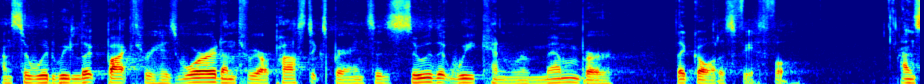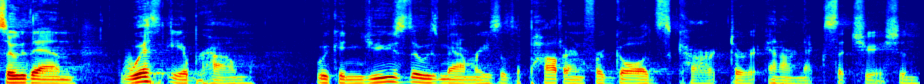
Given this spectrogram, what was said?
And so, would we look back through His Word and through our past experiences so that we can remember that God is faithful? And so, then, with Abraham, we can use those memories as a pattern for God's character in our next situation.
